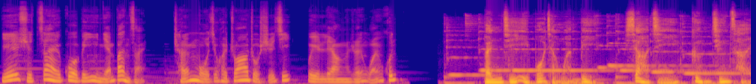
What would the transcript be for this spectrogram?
也许再过个一年半载。陈母就会抓住时机为两人完婚。本集已播讲完毕，下集更精彩。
